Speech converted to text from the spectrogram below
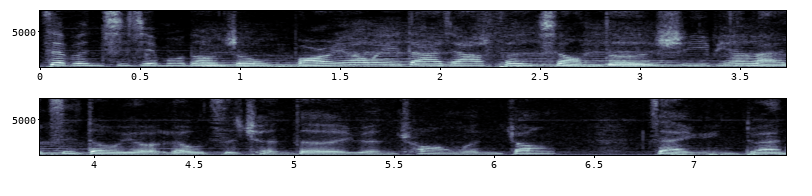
在本期节目当中，宝儿要为大家分享的是一篇来自豆友刘子成的原创文章，在云端。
